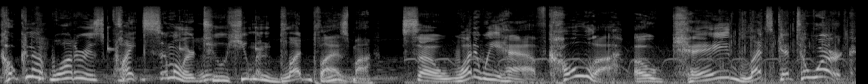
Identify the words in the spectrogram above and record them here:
coconut water is quite similar to human blood plasma. So, what do we have? Cola. Okay, let's get to work.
